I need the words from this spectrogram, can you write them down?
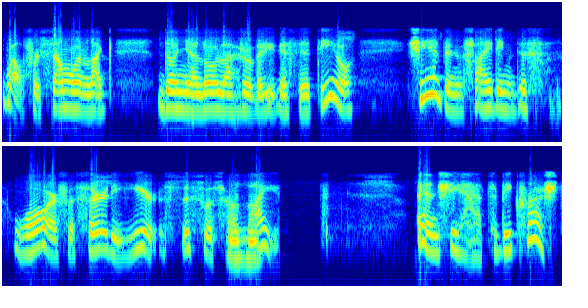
well, for someone like Doña Lola Rodriguez de Tio, she had been fighting this war for 30 years. This was her Mhm. life. And she had to be crushed.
